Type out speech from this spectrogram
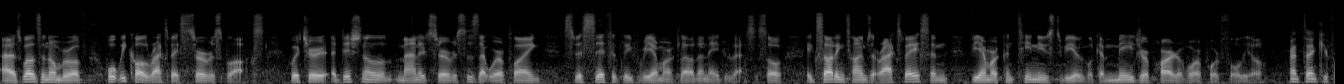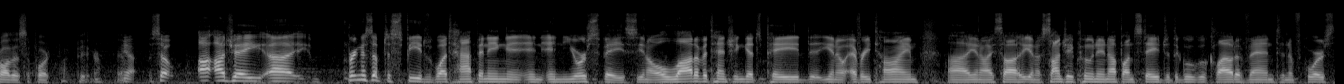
as well as a number of what we call Rackspace service blocks, which are additional managed services that we're applying specifically for VMware Cloud and AWS. So exciting times at Rackspace, and VMware continues to be a, like a major part of our portfolio. And thank you for all the support, Peter. Yeah, yeah. so uh, Ajay, uh, bring us up to speed with what's happening in, in your space. You know, a lot of attention gets paid, you know, every time. Uh, you know, I saw, you know, Sanjay Poonen up on stage at the Google Cloud event, and of course,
